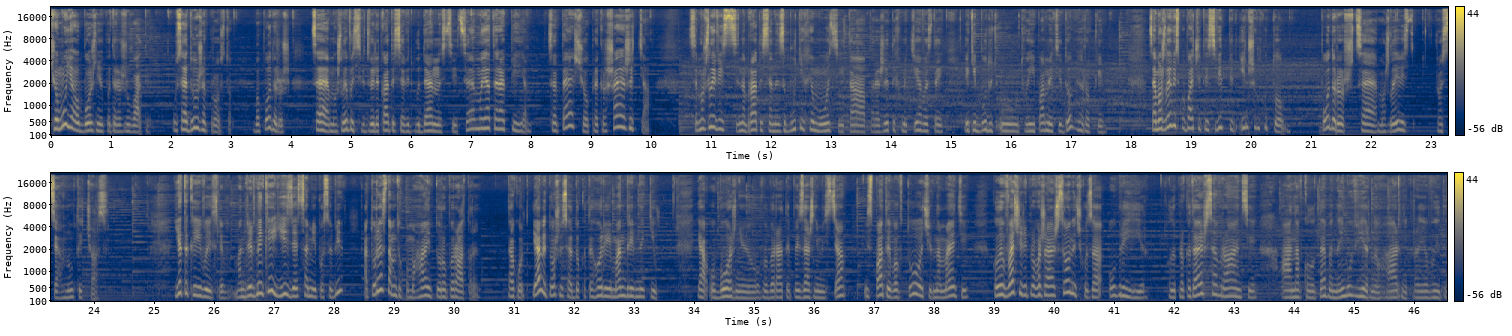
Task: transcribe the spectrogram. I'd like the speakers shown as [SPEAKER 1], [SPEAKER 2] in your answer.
[SPEAKER 1] Чому я обожнюю подорожувати? Усе дуже просто, бо подорож це можливість відволікатися від буденності, це моя терапія, це те, що прикрашає життя. Це можливість набратися незабутніх емоцій та пережитих миттєвостей, які будуть у твоїй пам'яті довгі роки. Це можливість побачити світ під іншим кутом. Подорож це можливість розтягнути час. Є такий вислів: мандрівники їздять самі по собі, а туристам допомагають туроператори. Так от, я відношуся до категорії мандрівників. Я обожнюю вибирати пейзажні місця і спати в авто чи в наметі, коли ввечері проважаєш сонечко за обрій гір, коли прокидаєшся вранці, а навколо тебе неймовірно гарні краєвиди.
